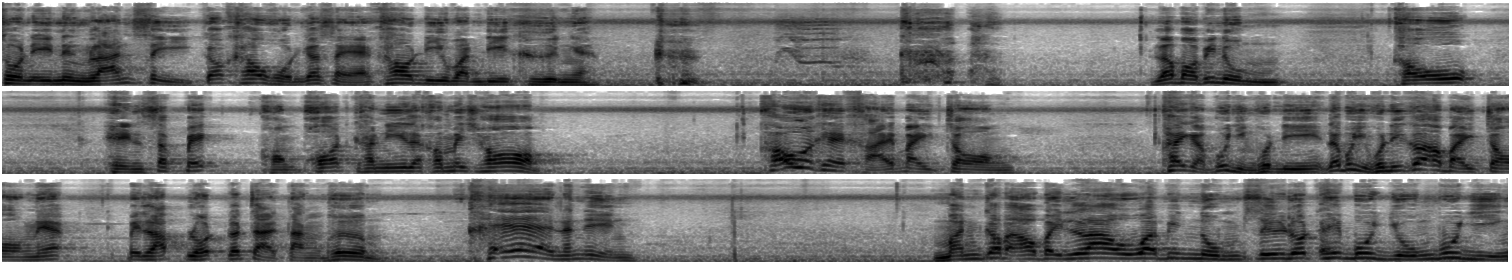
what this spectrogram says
ส่วนอีกหนึ่งล้านสี่ก็เข้าโหนกระแสเข้าดีวันดีคืนไง แล้วพอพี่หนุ่มเขาเห็นสเปคของพอดคันนี้แล้วเขาไม่ชอบ เขาก็แค่ขายใบจอง ให้กับผู้หญิงคนนี้ แล้วผู้หญิงคนนี้ก็เอาใบจองเนี้ยไปรับรถแล้วจ่ายตังค์เพิ่ม แค่นั้นเอง มันก็เอาไปเล่าว่าพี่หนุ่มซื้อรถให้ผู้หญิงผู้หญิง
